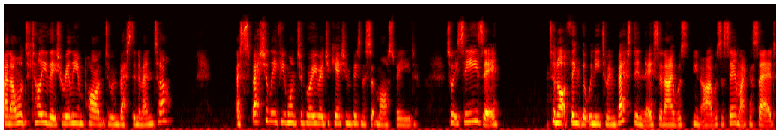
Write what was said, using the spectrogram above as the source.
And I want to tell you that it's really important to invest in a mentor, especially if you want to grow your education business at more speed. So it's easy to not think that we need to invest in this. And I was, you know, I was the same, like I said.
